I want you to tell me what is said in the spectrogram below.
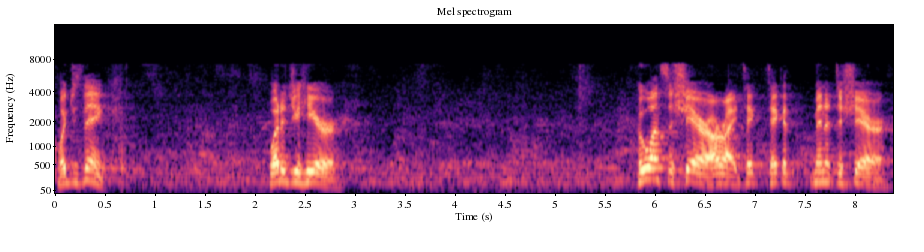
What'd you think? What did you hear? Who wants to share? All right, take, take a minute to share.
